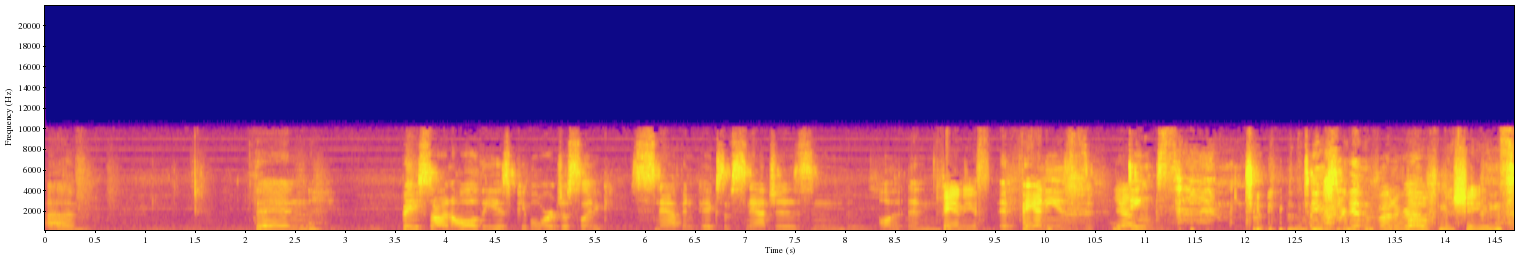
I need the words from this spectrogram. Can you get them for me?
Um, then, based on all of these, people were just like snapping pics of snatches and uh, and, Fannies. and fannies, Yeah. dinks. dinks are getting photographed. Love machines.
